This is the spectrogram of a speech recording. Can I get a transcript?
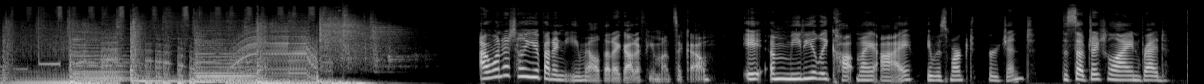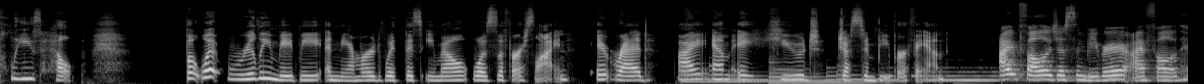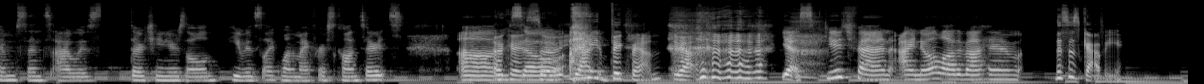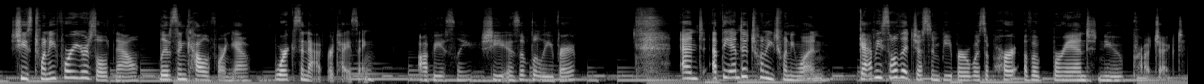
I want to tell you about an email that I got a few months ago. It immediately caught my eye. It was marked urgent. The subject line read, Please help. But what really made me enamored with this email was the first line. It read, I am a huge Justin Bieber fan. I follow Justin Bieber. I've followed him since I was 13 years old. He was like one of my first concerts. Um, okay, so, so yeah, I, big fan. Yeah. yes, huge fan. I know a lot about him. This is Gabby. She's 24 years old now, lives in California, works in advertising. Obviously, she is a believer. And at the end of 2021, Gabby saw that Justin Bieber was a part of a brand new project.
